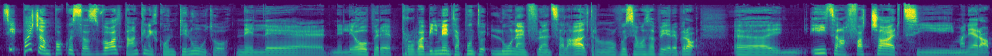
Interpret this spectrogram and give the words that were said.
sì, poi c'è un po' questa svolta anche nel contenuto, nelle, nelle opere, probabilmente appunto l'una influenza l'altra, non lo possiamo sapere, però eh, iniziano a affacciarsi in maniera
